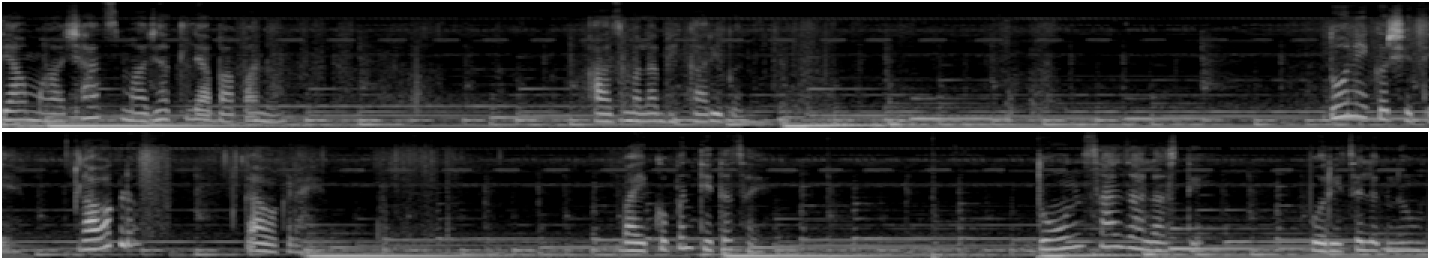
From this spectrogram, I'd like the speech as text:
त्या माझ्याच माझ्यातल्या बापानं आज मला भिकारी बनवलं. दोन एकर शेती आहे. गावाकडं? गावाकडं आहे. बायको पण तिथंच आहे. दोन साल झालं असतील पोरीचं लग्न होऊन.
